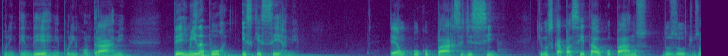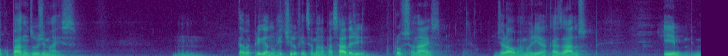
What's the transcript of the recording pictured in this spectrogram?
por entender-me, por encontrar-me, termina por esquecer-me. É um ocupar-se de si que nos capacita a ocupar-nos dos outros, ocupar-nos dos demais. Hum estava pregando um retiro fim de semana passada de profissionais, em geral a maioria casados, e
